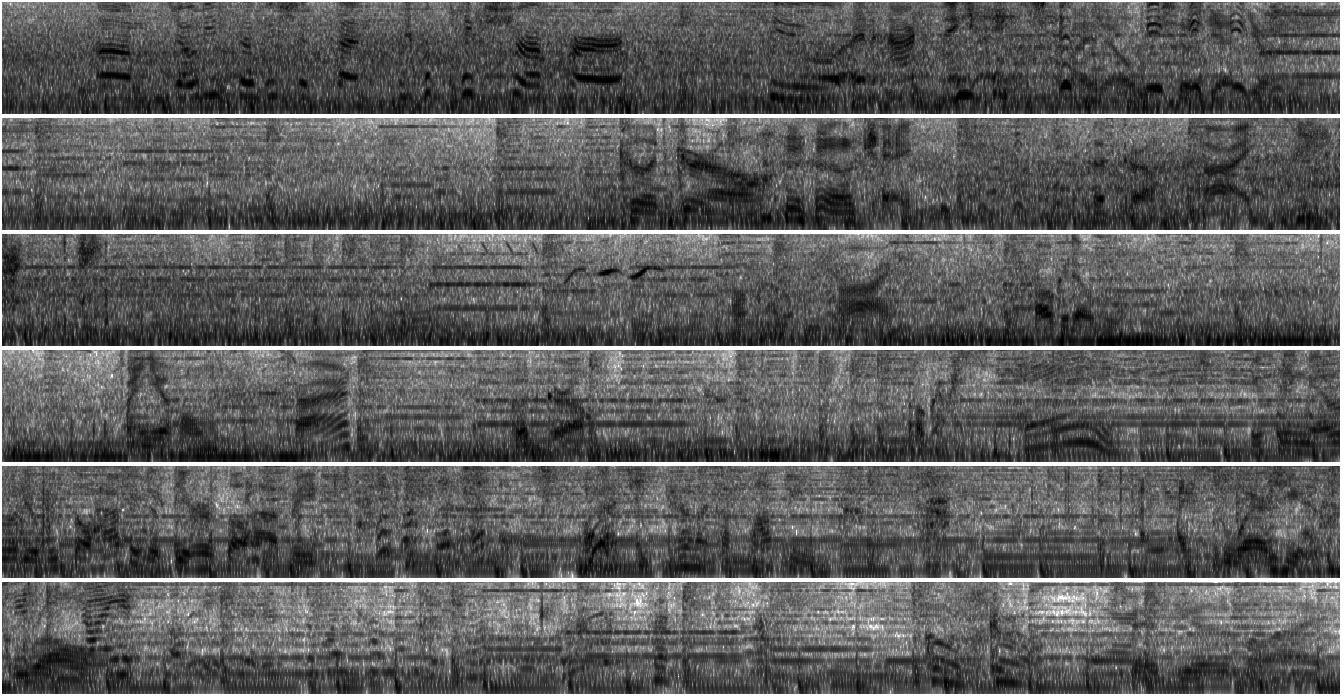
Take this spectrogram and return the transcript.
Um, Jody said we should send a picture of her to an acting agency. I know. We should get your name. Good girl. okay. Good girl. All right. Hey, hey. Okay. All right. Okie dokie. Find your home. All right. Good girl. Okay. Hey. You think everybody will be so happy to see her so happy? oh, God, she's kind like a puppy. I, I swear she has grown. She's a giant puppy. Good girl. Very beautiful eyes.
